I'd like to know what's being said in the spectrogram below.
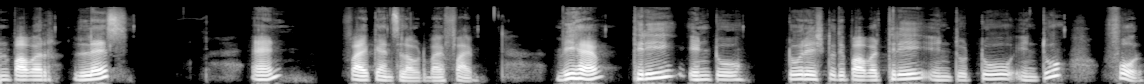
1 power less and 5 cancel out by 5 we have 3 into 2 raised to the power 3 into 2 into 4.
